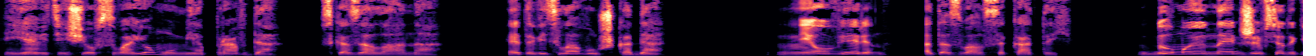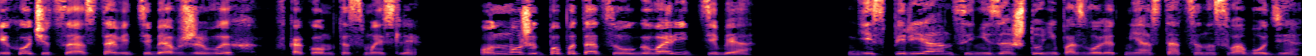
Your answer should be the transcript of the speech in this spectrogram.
Я ведь еще в своем уме, правда? сказала она. Это ведь ловушка, да? Не уверен, отозвался Катай. Думаю, Неджи все-таки хочется оставить тебя в живых в каком-то смысле. Он может попытаться уговорить тебя. Гисперианцы ни за что не позволят мне остаться на свободе.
